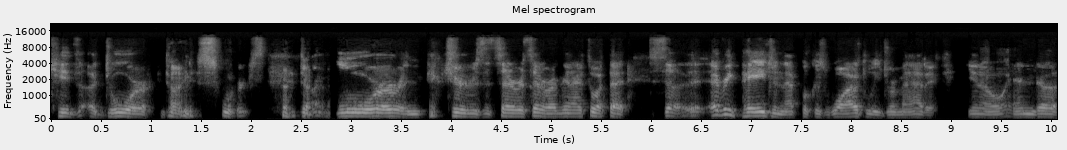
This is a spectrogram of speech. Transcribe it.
kids adore dinosaurs, lore and pictures, et cetera, et cetera. I mean, I thought that so every page in that book is wildly dramatic, you know, and uh,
